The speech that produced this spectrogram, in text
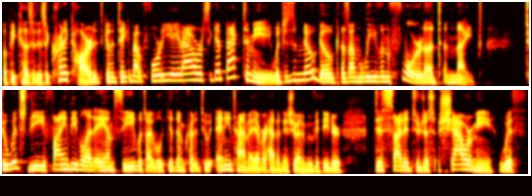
But because it is a credit card, it's going to take about 48 hours to get back to me, which is a no go because I'm leaving Florida tonight. To which the fine people at AMC, which I will give them credit to anytime I ever have an issue at a movie theater, decided to just shower me with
